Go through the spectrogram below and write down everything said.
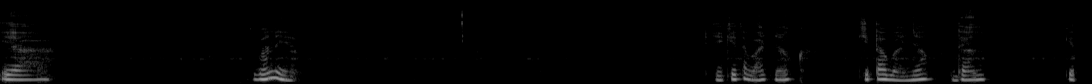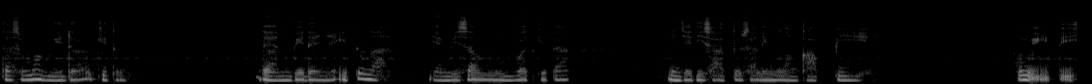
ya gimana ya? Ya kita banyak kita banyak dan kita semua beda gitu. Dan bedanya itulah yang bisa membuat kita menjadi satu saling melengkapi Widih,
